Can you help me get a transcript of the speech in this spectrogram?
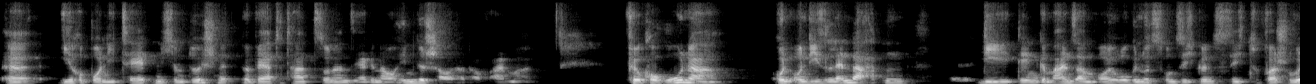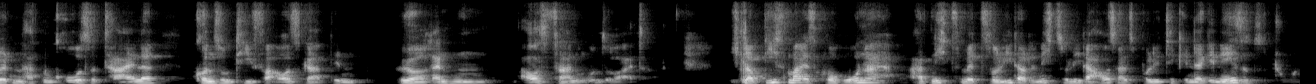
äh, ihre Bonität nicht im Durchschnitt bewertet hat, sondern sehr genau hingeschaut hat auf einmal. Für Corona und, und diese Länder hatten die den gemeinsamen Euro genutzt, um sich günstig zu verschulden, hatten große Teile konsumtiv verausgabt in höhere Rentenauszahlungen und so weiter. Ich glaube, diesmal ist Corona hat nichts mit solider oder nicht solider Haushaltspolitik in der Genese zu tun,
